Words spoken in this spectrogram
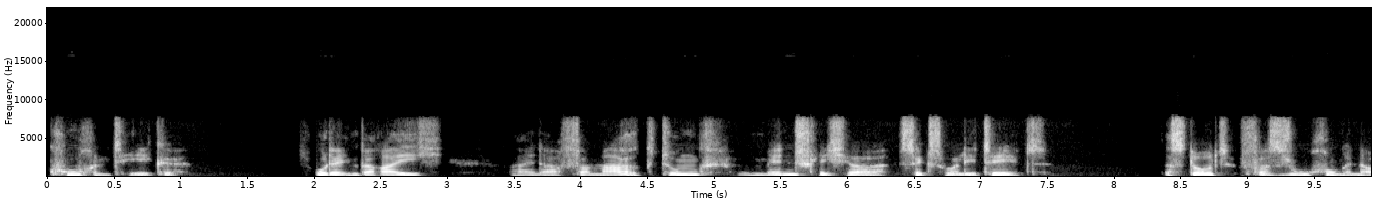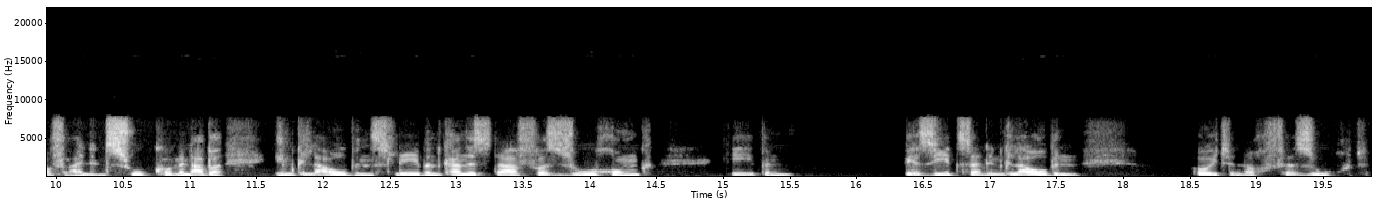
Kuchentheke oder im Bereich einer Vermarktung menschlicher Sexualität, dass dort Versuchungen auf einen zukommen. Aber im Glaubensleben kann es da Versuchung geben? Wer sieht seinen Glauben heute noch versucht?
